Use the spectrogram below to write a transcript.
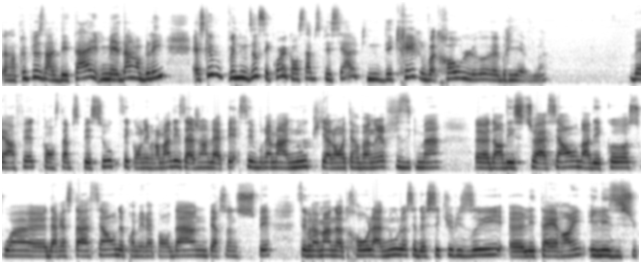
de rentrer plus dans le détail. Mais d'emblée, est-ce que vous pouvez nous dire c'est quoi un constable spécial puis nous décrire votre rôle là, brièvement? Bien, en fait, constables spéciaux, c'est qu'on est vraiment des agents de la paix. C'est vraiment nous qui allons intervenir physiquement euh, dans des situations, dans des cas soit euh, d'arrestation, de premier répondant, une personne suspecte. C'est vraiment notre rôle à nous, là, c'est de sécuriser euh, les terrains et les issues.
